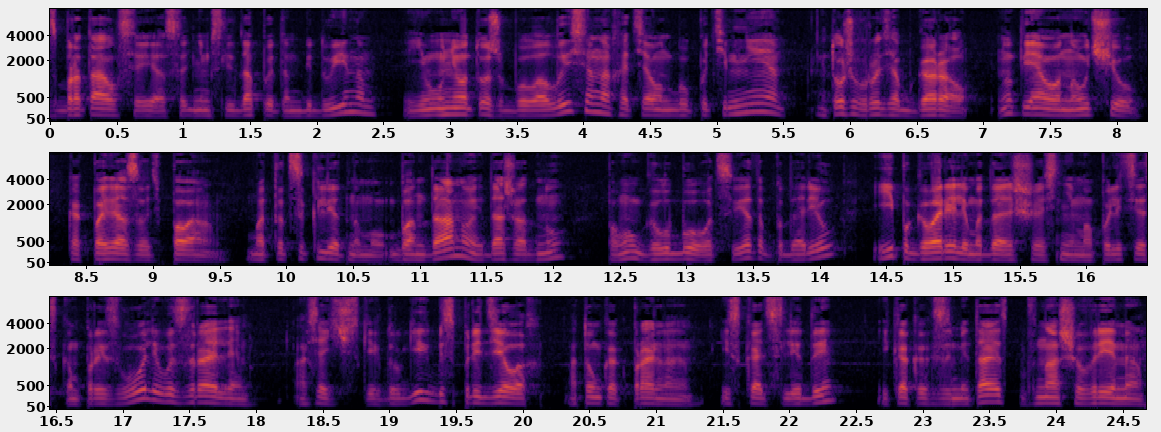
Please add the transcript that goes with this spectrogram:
Сбратался я с одним следопытом бедуином. И у него тоже была лысина, хотя он был потемнее, и тоже вроде обгорал. Ну, вот я его научил, как повязывать по мотоциклетному бандану, и даже одну, по-моему, голубого цвета подарил. И поговорили мы дальше с ним о полицейском произволе в Израиле, о всяческих других беспределах, о том, как правильно искать следы и как их заметают в наше время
